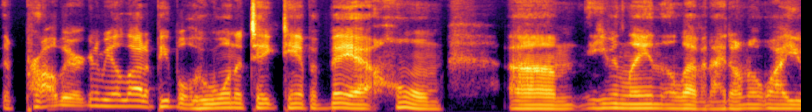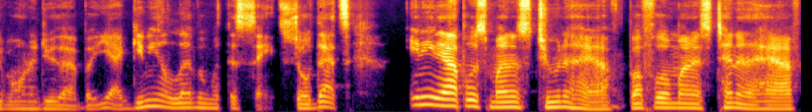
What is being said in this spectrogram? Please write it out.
there probably are going to be a lot of people who want to take Tampa Bay at home, um, even laying 11. I don't know why you'd want to do that, but yeah, give me 11 with the Saints. So that's Indianapolis minus two and a half, Buffalo minus 10 and a half,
